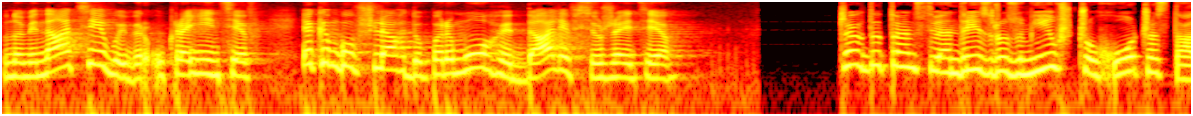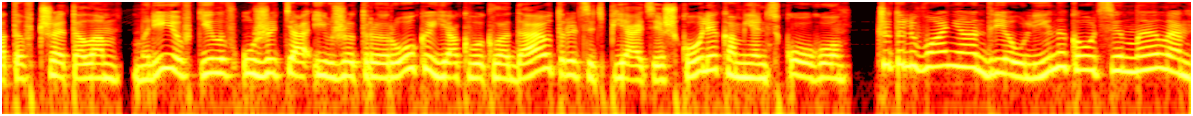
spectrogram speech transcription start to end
в номінації Вибір українців. Яким був шлях до перемоги далі в сюжеті. Ще в дитинстві Андрій зрозумів, що хоче стати вчителем. Мрію втілив у життя і вже три роки як викладає у 35-й школі Кам'янського. Вчителювання Андрія Олійника оцінили.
